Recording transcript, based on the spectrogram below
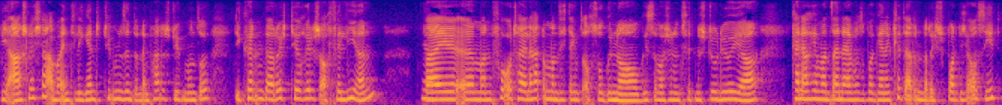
wie Arschlöcher, aber intelligente Typen sind und empathische Typen und so, die könnten dadurch theoretisch auch verlieren, Ja. weil äh, man Vorurteile hat und man sich denkt, auch so genau, gehst du immer schön ins Fitnessstudio, ja. Kann ja auch jemand sein, der einfach super gerne klettert und dadurch sportlich aussieht.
